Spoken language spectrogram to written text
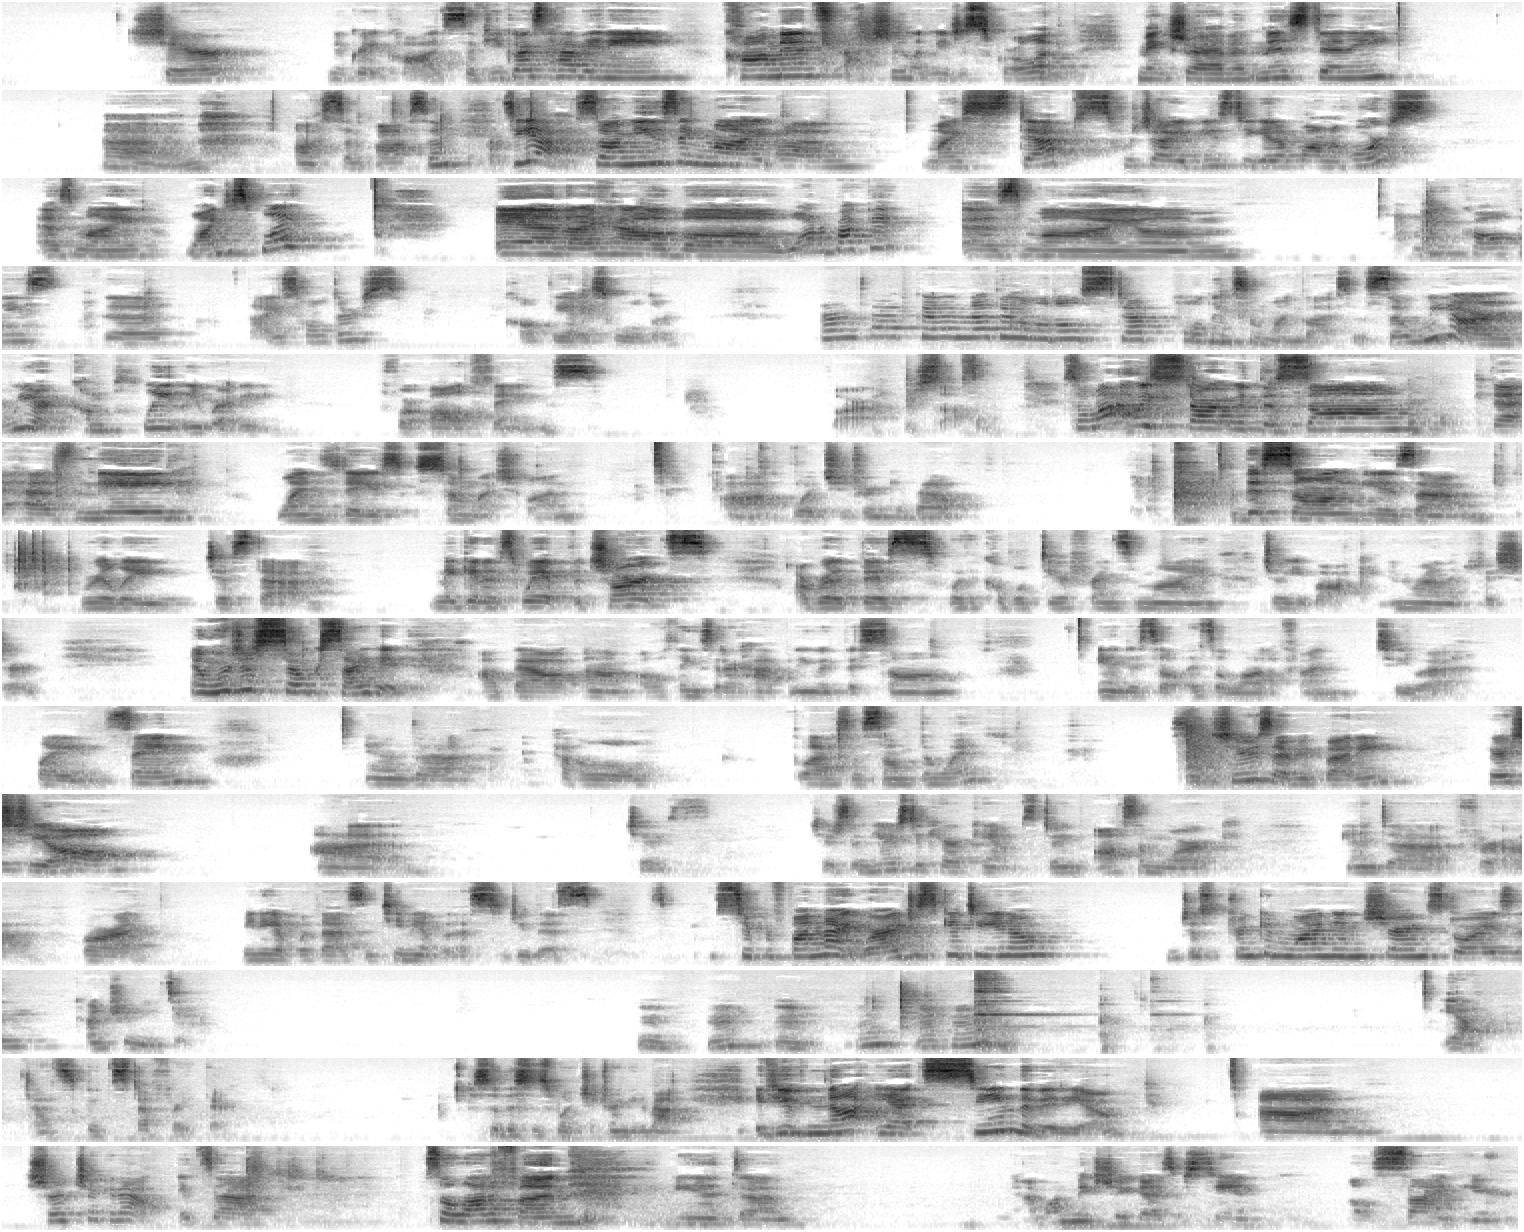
share a great cause. So if you guys have any comments, actually, let me just scroll up, make sure I haven't missed any. Um, awesome, awesome. So yeah, so I'm using my um, my steps, which I used to get up on a horse, as my wine display, and I have a water bucket as my um, what do you call these? The, the ice holders. Call the ice holder. And I've got another little step holding some wine glasses. So we are we are completely ready for all things Bar, which is awesome. So why don't we start with the song that has made Wednesdays so much fun? Uh, what you drinking about? This song is um, really just uh, making its way up the charts. I wrote this with a couple dear friends of mine, Joey Bach and Ryland Fisher. And we're just so excited about um, all things that are happening with this song. And it's a, it's a lot of fun to uh, play and sing and uh, have a little glass of something with. So cheers, everybody. Here's to y'all. Uh, cheers. Cheers. And here's to Care Camps doing awesome work and uh, for uh, Vara meeting up with us and teaming up with us to do this super fun night where I just get to, you know, just drinking wine and sharing stories and country music. Mm, mm, mm, mm, mm-hmm. Yeah, that's good stuff right there. So this is what you're drinking about. If you've not yet seen the video, um, sure check it out. It's a, uh, it's a lot of fun, and um, I want to make sure you guys are seeing a little sign here.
